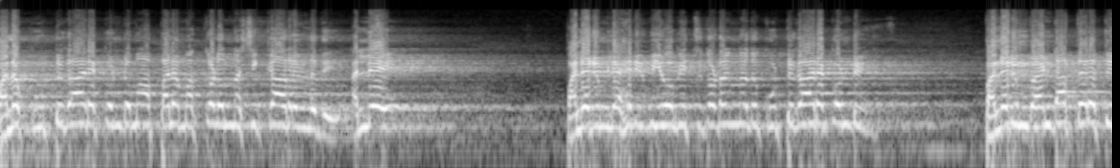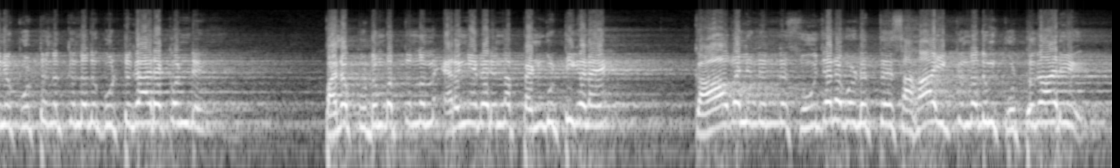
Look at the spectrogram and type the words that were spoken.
പല കൂട്ടുകാരെ കൊണ്ടും ആ പല മക്കളും നശിക്കാറുള്ളത് അല്ലേ? പലരും ലഹരി ഉപയോഗിച്ച് തുടങ്ങുന്നത് കൂട്ടുകാരെ കൊണ്ട് പലരും വേണ്ടാത്തരത്തിന് കൂട്ടുനിൽക്കുന്നത് കൂട്ടുകാരെ കൊണ്ട്. പല കുടുംബത്തു നിന്നും ഇറങ്ങി വരുന്ന പെൺകുട്ടികളെ കാവലിൽ നിന്ന് സൂചന കൊടുത്ത് സഹായിക്കുന്നതും കൂട്ടുകാര്.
